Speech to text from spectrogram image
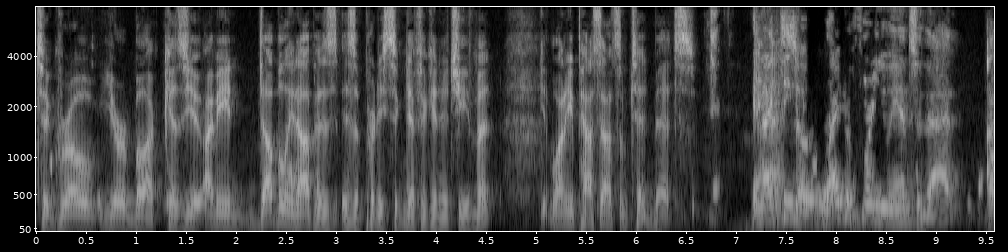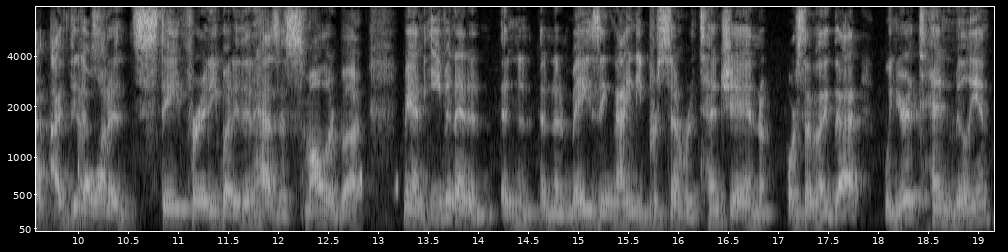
to grow your book? Because you, I mean, doubling up is is a pretty significant achievement. Why don't you pass out some tidbits? And I think So- right before you answer that, Oh, I, I think yes. I want to state for anybody that has a smaller book, man, even at an, an, an amazing 90% retention or something like that, when you're at 10 million,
